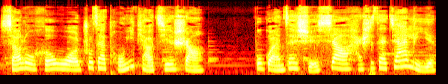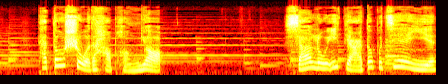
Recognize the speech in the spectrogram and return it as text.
小鲁和我住在同一条街上，不管在学校还是在家里，他都是我的好朋友。小鲁一点儿都不介意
